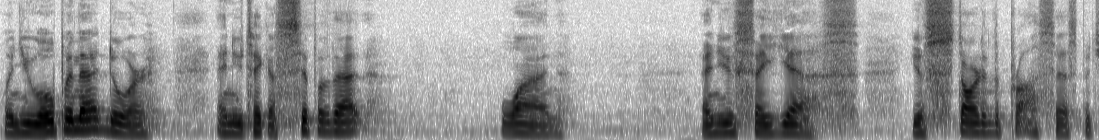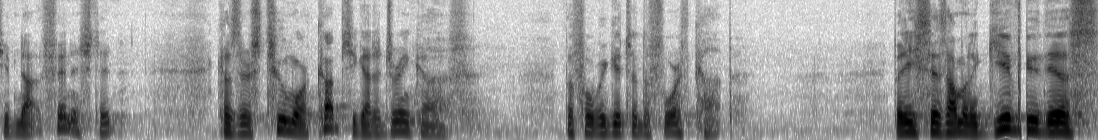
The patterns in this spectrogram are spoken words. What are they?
When you open that door and you take a sip of that wine and you say yes, you've started the process, but you've not finished it because there's two more cups you got to drink of before we get to the fourth cup. But he says, I'm going to give you this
